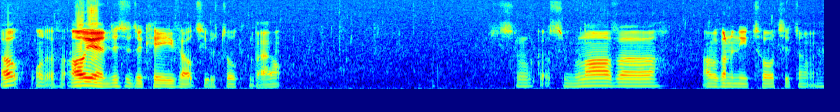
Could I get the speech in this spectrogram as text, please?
Oh, what the Oh yeah, this is the cave Elsie was talking about. So we've got some lava. Oh, we're gonna need torches, don't we?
